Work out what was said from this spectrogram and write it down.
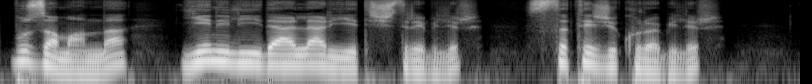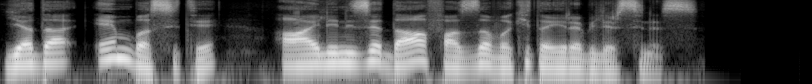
Bu zamanla yeni liderler yetiştirebilir, strateji kurabilir ya da en basiti ailenize daha fazla vakit ayırabilirsiniz.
